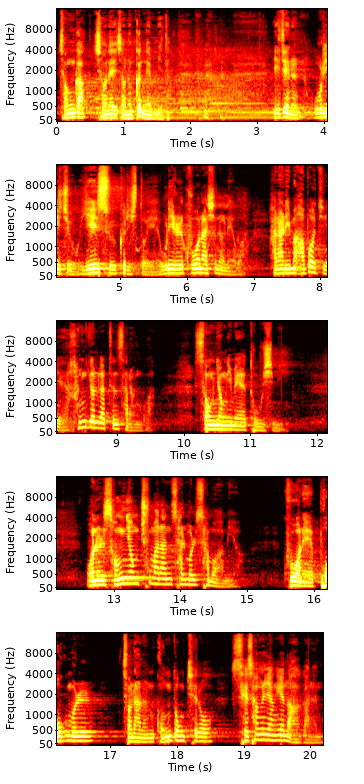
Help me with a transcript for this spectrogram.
정각 전에 저는 끝냅니다. 이제는 우리 주 예수 그리스도의 우리를 구원하신 은혜와 하나님 아버지의 한결같은 사랑과 성령님의 도우심이 오늘 성령 충만한 삶을 사모하며 구원의 복음을 전하는 공동체로 세상을 향해 나아가는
